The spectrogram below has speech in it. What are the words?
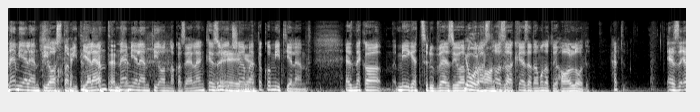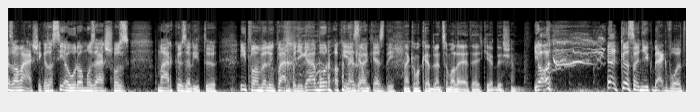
nem jelenti azt, amit jelent, nem jelenti annak az ellenkezőjét sem, mert akkor mit jelent? Eznek a még egyszerűbb verzió, amikor azt, azzal kezded a mondat, hogy hallod. Hát ez, ez a másik, ez a szia uramozáshoz már közelítő. Itt van velünk Várkonyi Gábor, aki nekem, ezzel kezdi. Nekem a kedvencem a lehet egy kérdésem. Ja, köszönjük, meg volt.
